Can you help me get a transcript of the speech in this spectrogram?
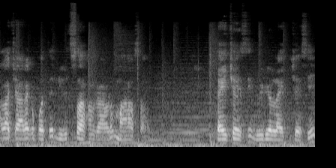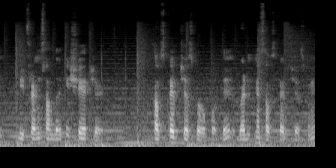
అలా చేరకపోతే నిరుత్సాహం రావడం మానవ సహజం దయచేసి వీడియో లైక్ చేసి మీ ఫ్రెండ్స్ అందరికీ షేర్ చేయండి. సబ్స్క్రైబ్ చేసుకోకపోతే వెంటనే సబ్స్క్రైబ్ చేసుకుని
